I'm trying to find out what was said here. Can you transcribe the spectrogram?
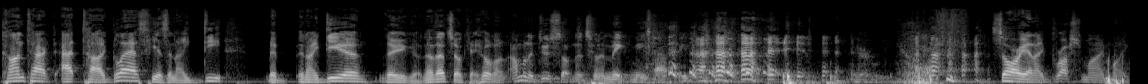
contact at Todd Glass. He has an idea. An idea. There you go. Now that's okay. Hold on. I'm going to do something that's going to make me happy. There we go. sorry, and I brushed my mic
